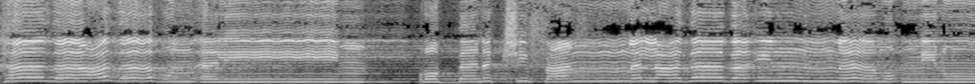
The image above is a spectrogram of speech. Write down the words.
هذا عذاب أليم. ربنا اكشف عنا العذاب إنا مؤمنون.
